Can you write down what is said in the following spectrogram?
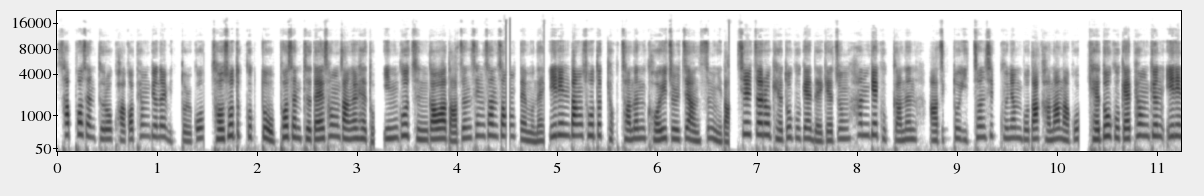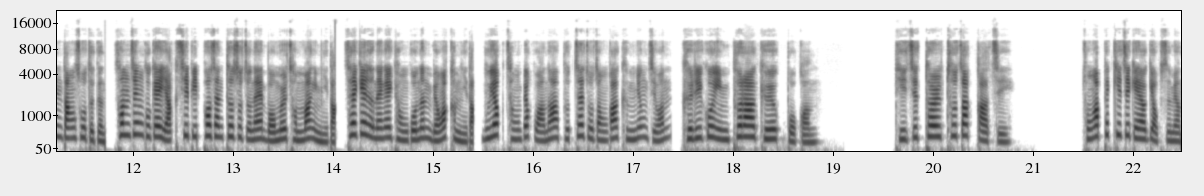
4%로 과거 평균을 밑돌고 저소득국도 5%대 성장을 해도 인구 증가와 낮은 생산성 때문에 1인당 소득 격차는 거의 줄지 않습니다. 실제로 개도국의 4개 중 1개 국가는 아직도 2019년보다 가난하고 개도국의 평균 1인당 소득은 선진국의 약 12% 수준에 머물 전망입니다. 세계은행의 경고는 명확합니다. 무역 장벽 완화, 부채 조정과 금융 지원, 그리고 인프라 교육 보건, 디지털 투자까지. 종합 패키지 개혁이 없으면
